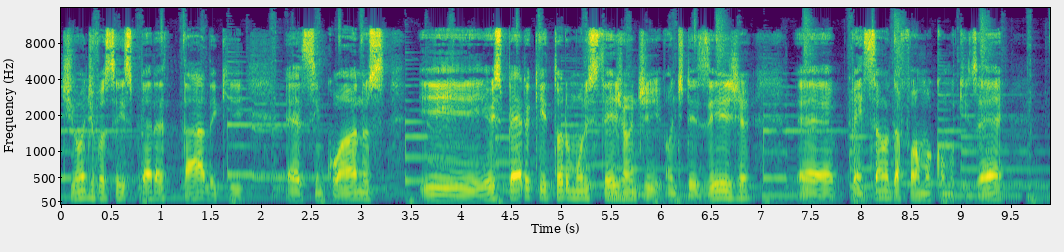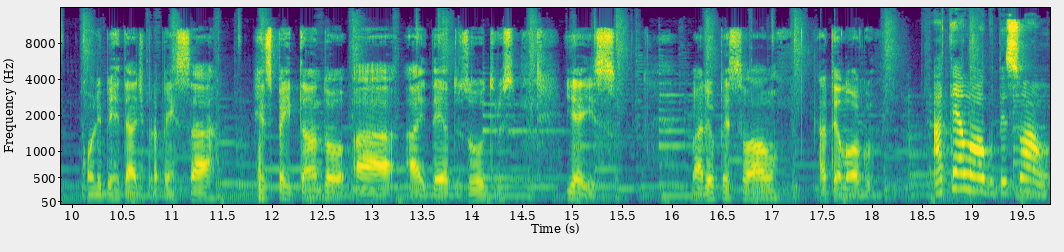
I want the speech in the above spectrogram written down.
de onde você espera estar daqui 5 é, anos. E eu espero que todo mundo esteja onde, onde deseja, é, pensando da forma como quiser, com liberdade para pensar, respeitando a, a ideia dos outros. E é isso. Valeu, pessoal. Até logo. Até logo, pessoal.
